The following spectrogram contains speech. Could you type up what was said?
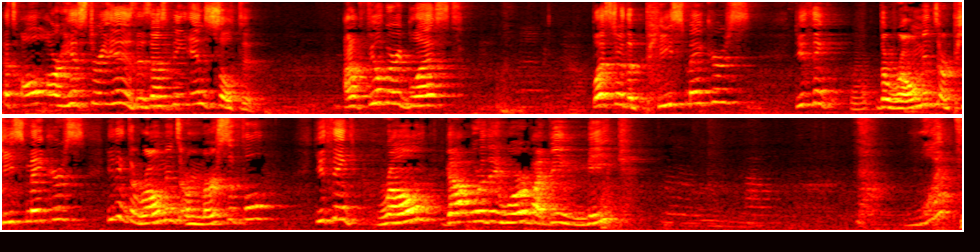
That's all our history is, is us being insulted. I don't feel very blessed. Blessed are the peacemakers. Do you think the Romans are peacemakers? Do you think the Romans are merciful? You think Rome got where they were by being meek? What?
